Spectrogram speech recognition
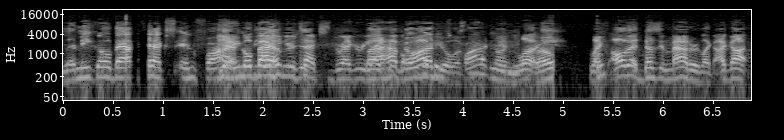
Let me go back text and find. yeah, go back in your text, Gregory. Like I have audio of you on you, Lush. bro. Like all that doesn't matter. Like I got,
